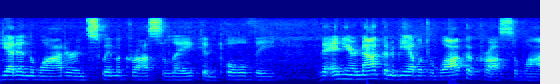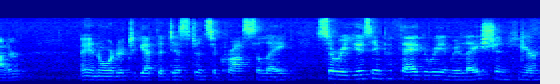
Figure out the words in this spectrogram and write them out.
get in the water and swim across the lake and pull the, and you're not going to be able to walk across the water in order to get the distance across the lake. So we're using Pythagorean relation here.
